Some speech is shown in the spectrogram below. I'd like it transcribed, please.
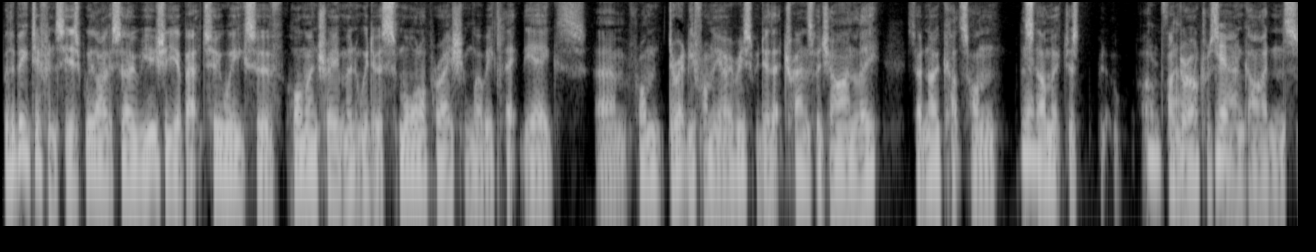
But the big difference is we like so usually about two weeks of hormone treatment. We do a small operation where we collect the eggs um, from directly from the ovaries. We do that transvaginally, so no cuts on the Yeah. stomach, just uh, Inside. under ultrasound Yeah. guidance.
